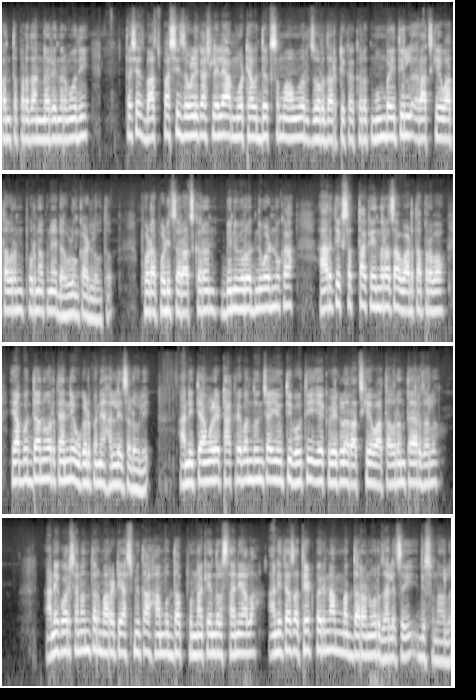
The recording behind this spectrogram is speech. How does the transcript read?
पंतप्रधान नरेंद्र मोदी तसेच भाजपाशी जवळीक असलेल्या मोठ्या उद्योग समूहांवर जोरदार टीका करत मुंबईतील राजकीय वातावरण पूर्णपणे ढवळून काढलं होतं. फोडाफोडीचं राजकारण बिनविरोध निवडणुका आर्थिक सत्ता केंद्राचा वाढता प्रभाव या मुद्द्यांवर त्यांनी उघडपणे हल्ले चढवले. आणि त्यामुळे ठाकरे बंधूंच्या युतीभोवती एक वेगळं राजकीय वातावरण तयार झालं. अनेक वर्षानंतर मराठी अस्मिता हा मुद्दा पुन्हा केंद्रस्थानी आला आणि त्याचा थेट परिणाम मतदारांवर झाल्याचंही दिसून आलं.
